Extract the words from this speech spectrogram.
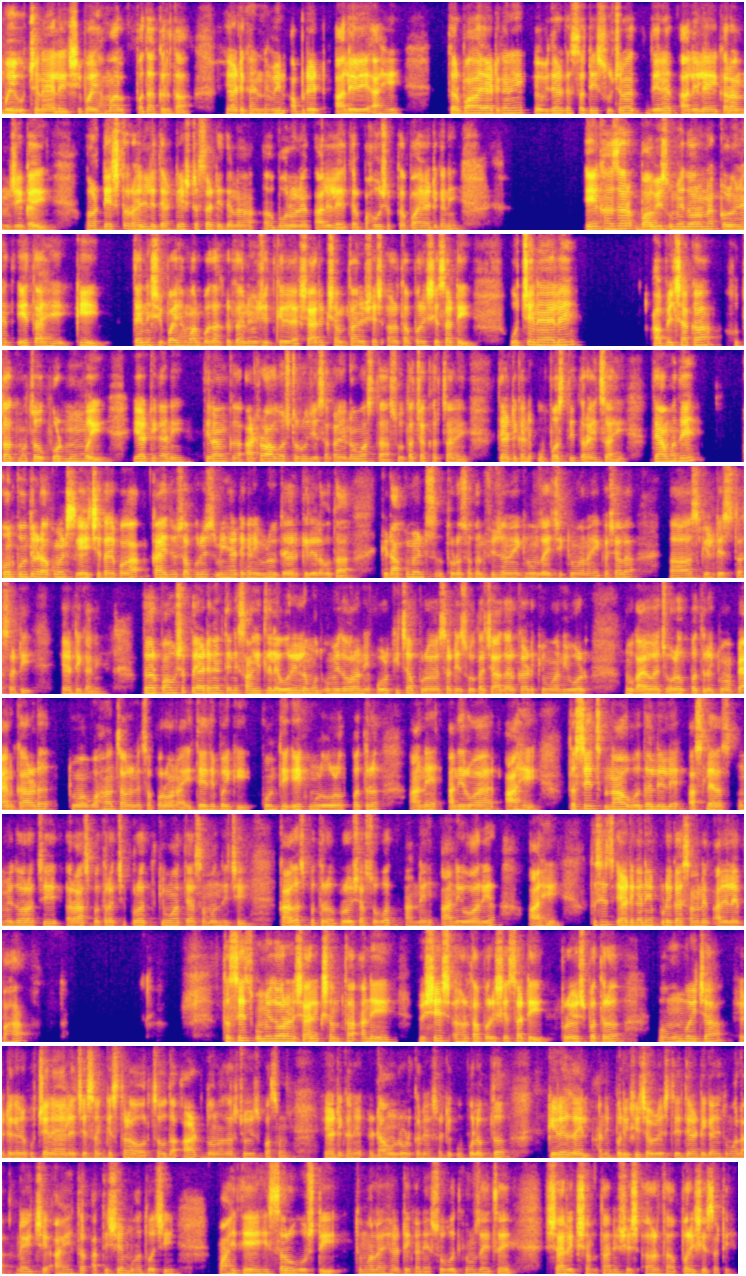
मुंबई उच्च न्यायालय शिपाई हमाल पदाकरिता या ठिकाणी नवीन अपडेट आलेले आहे. तर पहा या ठिकाणी विद्यार्थ्यांसाठी सूचना देण्यात आलेल्या आहे. कारण जे काही टेस्ट राहिलेले त्या टेस्टसाठी त्यांना बोलवण्यात आलेले आहे. तर पाहू शकता पहा या ठिकाणी. एक हजार बावीस उमेदवारांना कळविण्यात येत आहे की त्यांनी शिपाई हमाल पदाकरिता नियोजित केलेल्या शारीरिक क्षमता आणि विशेष अर्हता परीक्षेसाठी उच्च न्यायालय अपील शाखा हुतात्मा चौक फोर्ट मुंबई या ठिकाणी दिनांक अठरा ऑगस्ट रोजी सकाळी नऊ वाजता स्वतःच्या खर्चाने त्या ठिकाणी उपस्थित राहायचं आहे. त्यामध्ये कोणकोणते डॉक्युमेंट्स घ्यायचे आहे बघा. काही दिवसापूर्वीच मी ह्या ठिकाणी व्हिडिओ तयार केलेला होता की डॉक्युमेंट्स थोडंसं कन्फ्युजन आहे घेऊन जायचे किंवा नाही कशाला? स्किल टेस्टसाठी या ठिकाणी. तर पाहू शकता या ठिकाणी त्यांनी सांगितलेले वरील नमूद उमेदवारांनी ओळखीच्या पुराव्यासाठी स्वतःचे आधार कार्ड किंवा निवडणूक आयोगाचे ओळखपत्र किंवा पॅन कार्ड किंवा वाहन चालवण्याचा परवाना इत्यादीपैकी कोणते एक मूळ ओळखपत्र आणि अनिवार्य आहे तसेच नाव बदललेले असल्यास उमेदवाराचे राजपत्राची प्रत किंवा त्या संबंधीचे कागदपत्र प्रवेशासोबत आणणे अनिवार्य आहे. तसेच या ठिकाणी पुढे काय सांगण्यात आलेलं आहे पहा. तसेच उमेदवारांनी शारीरिक क्षमता आणि विशेष अर्हता परीक्षेसाठी प्रवेशपत्र मुंबईच्या या ठिकाणी उच्च न्यायालयाच्या संकेतस्थळावर चौदा आठ दोन हजार चोवीसपासून या ठिकाणी डाउनलोड करण्यासाठी उपलब्ध केले जाईल आणि परीक्षेच्या वेळेस ते त्या ठिकाणी तुम्हाला न्यायचे आहे. तर अतिशय महत्त्वाची माहिती आहे. ही सर्व गोष्टी तुम्हाला ह्या ठिकाणी सोबत घेऊन जायचं आहे शारीरिक क्षमता आणि विशेष अर्हता परीक्षेसाठी.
